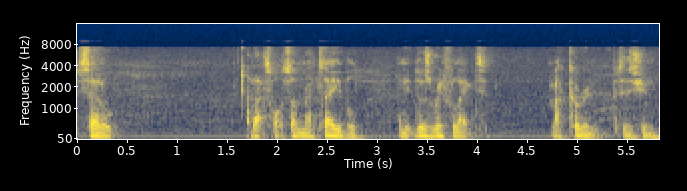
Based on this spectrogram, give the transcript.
So that's what's on my table, and it does reflect my current position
